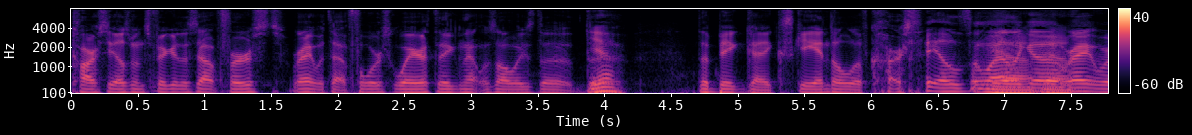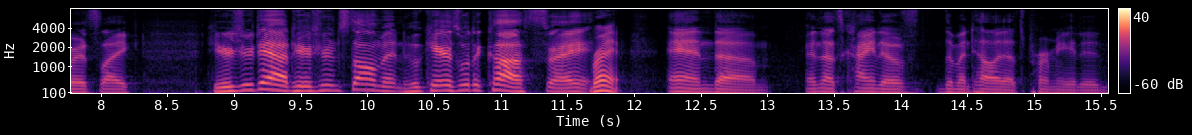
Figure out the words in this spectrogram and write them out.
car salesmen figured this out first, right? With that Foursquare thing that was always the the Yeah. the big like scandal of car sales a while Yeah, ago, yeah. right? Where it's like here's your down, here's your installment, who cares what it costs, right? Right. And um and that's kind of the mentality that's permeated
